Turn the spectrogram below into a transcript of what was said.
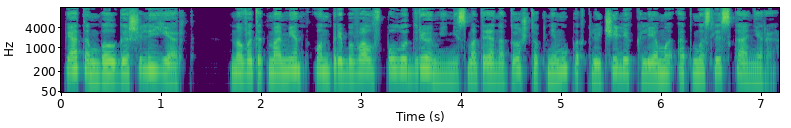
Пятым был Гашельерд, но в этот момент он пребывал в полудреме, несмотря на то, что к нему подключили клеммы от мыслесканера.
